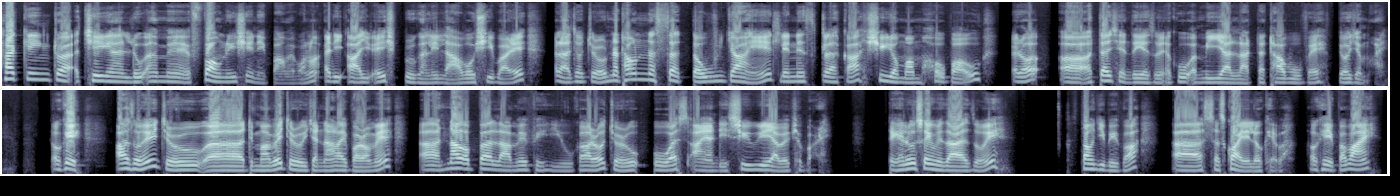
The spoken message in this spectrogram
hacking အတွက်အခြေခံလိုအပ်မဲ့ foundation တွေပါမယ်ပေါ့နော်အဲ့ဒီ RUH program လေးလာဖို့ရှိပါတယ်အဲ့ဒါကြောင့်ကျွန်တော်2023ကျရင် Linux class ကရှိတော့မှာမဟုတ်ပါဘူးအဲ့တော့အာအတက်ရှင်သေးရဆိုရင်အခုအမိရလာတက်ထားဖို့ပဲပြောချင်ပါတယ် okay အဲဆိုရင်ကျွန်တော်တို့အာဒီမှာပဲကျွန်တော်တို့ရနာလိုက်ပါတော့မယ်အာနောက်အပတ်လာမယ့်ဗီဒီယိုကတော့ကျွန်တော်တို့ OS IND series ရပဲဖြစ်ပါတယ်တကယ်လို့စိတ်ဝင်စားရဆိုရင်စောင့်ကြည့်ပေးပါအာ subscribe လေးလုပ်ခဲ့ပါ okay bye bye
